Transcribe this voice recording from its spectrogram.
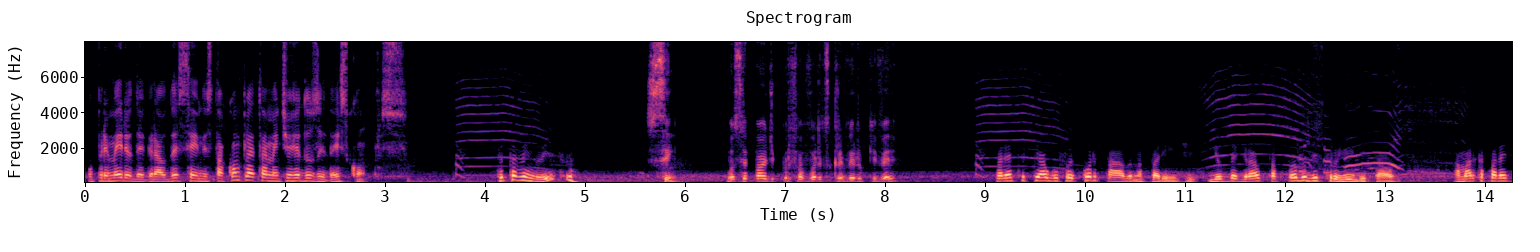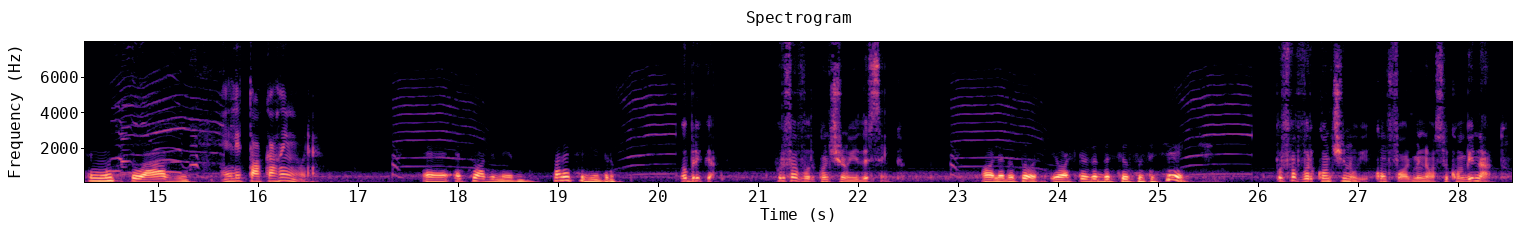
O primeiro degrau descendo está completamente reduzido a escombros. Você está vendo isso? Sim. Você pode, por favor, descrever o que vê? Parece que algo foi cortado na parede e o degrau está todo destruído e tal. A marca parece muito suave. Ele toca a ranhura. É, é suave mesmo. Parece vidro. Obrigado. Por favor, continue descendo. Olha, doutor, eu acho que eu já desci o suficiente. Por favor, continue, conforme nosso combinado.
